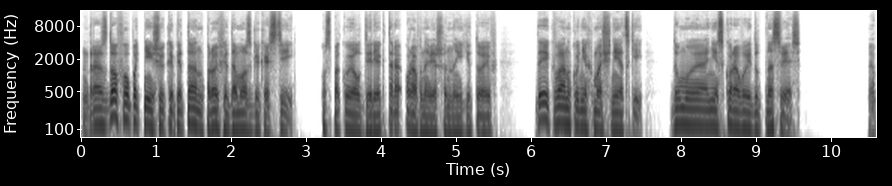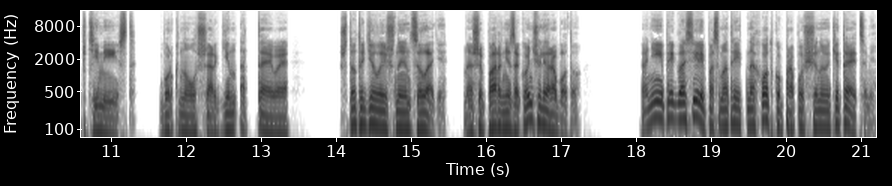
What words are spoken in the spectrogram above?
«Дроздов — опытнейший капитан, профи до мозга костей», — успокоил директора уравновешенный Етоев. «Да и Кванк у них мощнецкий. Думаю, они скоро выйдут на связь». «Оптимист», — буркнул Шаргин, оттаивая. «Что ты делаешь на Энцеладе? Наши парни закончили работу?» «Они пригласили посмотреть находку, пропущенную китайцами».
